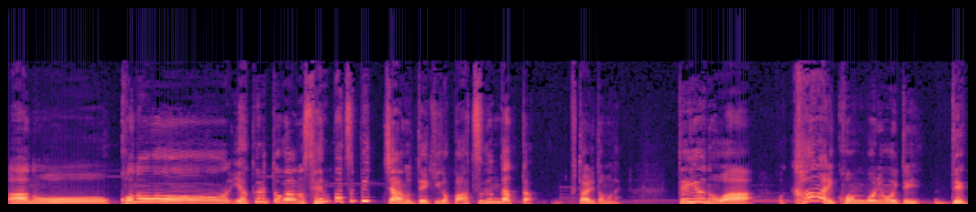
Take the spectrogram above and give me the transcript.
あのー、このヤクルト側の先発ピッチャーの出来が抜群だった、2人ともね。っていうのは、かなり今後においてでっ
